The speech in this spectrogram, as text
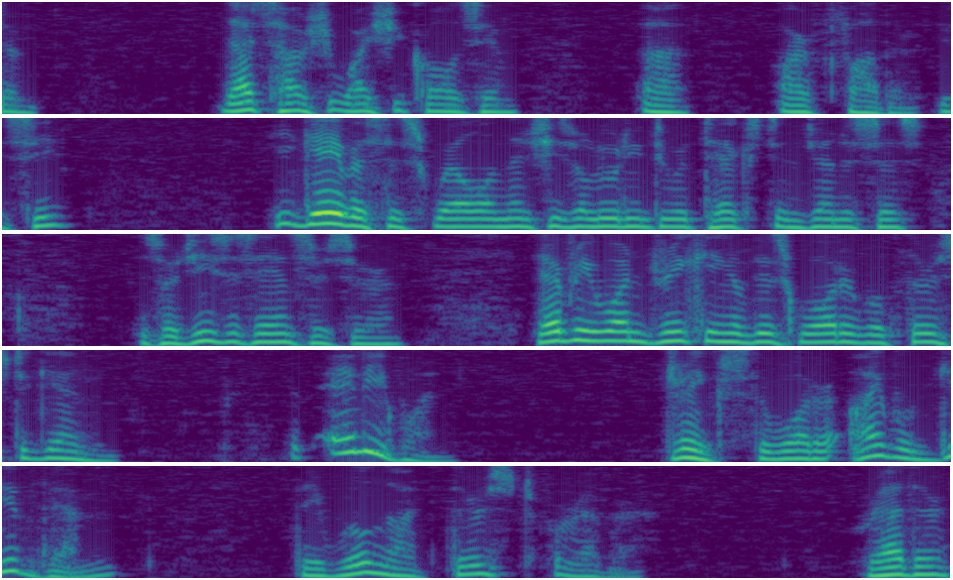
um, that's how she, why she calls him uh, our father. You see? He gave us this well, and then she's alluding to a text in Genesis. And so Jesus answers her, Everyone drinking of this water will thirst again. If anyone drinks the water I will give them, they will not thirst forever. Rather,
